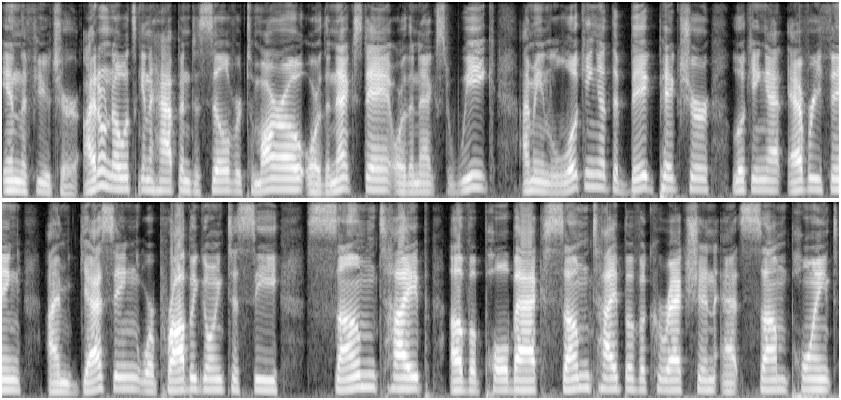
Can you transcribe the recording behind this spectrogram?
in the future. I don't know what's going to happen to silver tomorrow or the next day or the next week. I mean, looking at the big picture, looking at everything, I'm guessing we're probably going to see some type of a pullback, some type of a correction at some point.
